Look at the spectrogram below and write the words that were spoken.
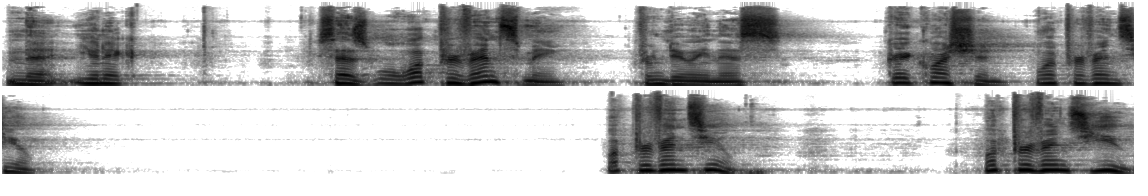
And the eunuch says, Well, what prevents me from doing this? Great question. What prevents you? What prevents you? What prevents you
